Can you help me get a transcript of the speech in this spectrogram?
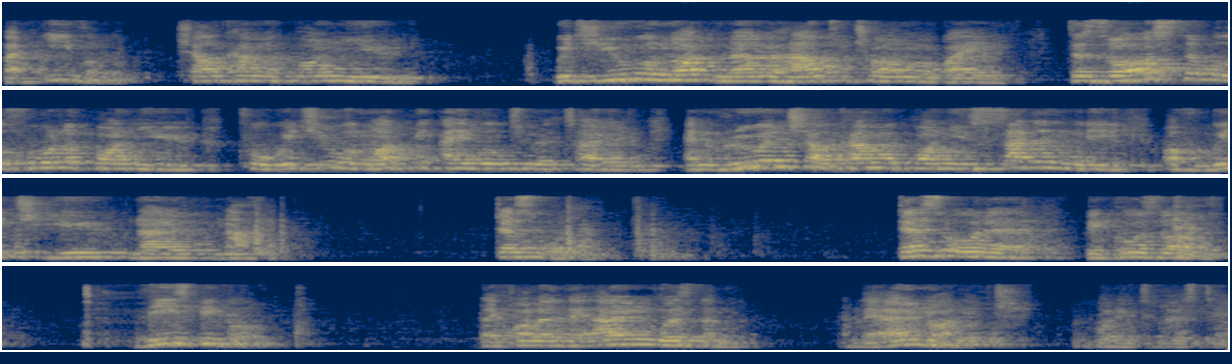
But evil shall come upon you which you will not know how to charm away. Disaster will fall upon you, for which you will not be able to atone, and ruin shall come upon you suddenly, of which you know nothing. Disorder. Disorder because of these people. They follow their own wisdom and their own knowledge, according to verse 10.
